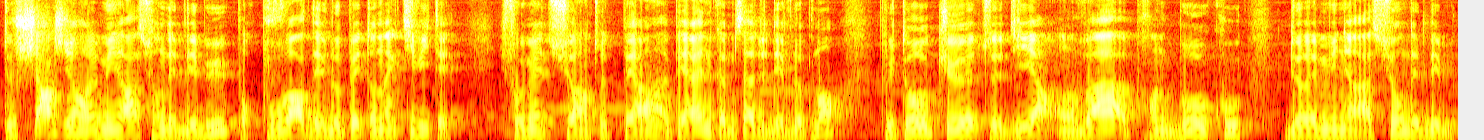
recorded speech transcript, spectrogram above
te charger en rémunération dès le début pour pouvoir développer ton activité. Il faut mettre sur un truc pérenne comme ça de développement plutôt que te dire on va prendre beaucoup de rémunération dès le début.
